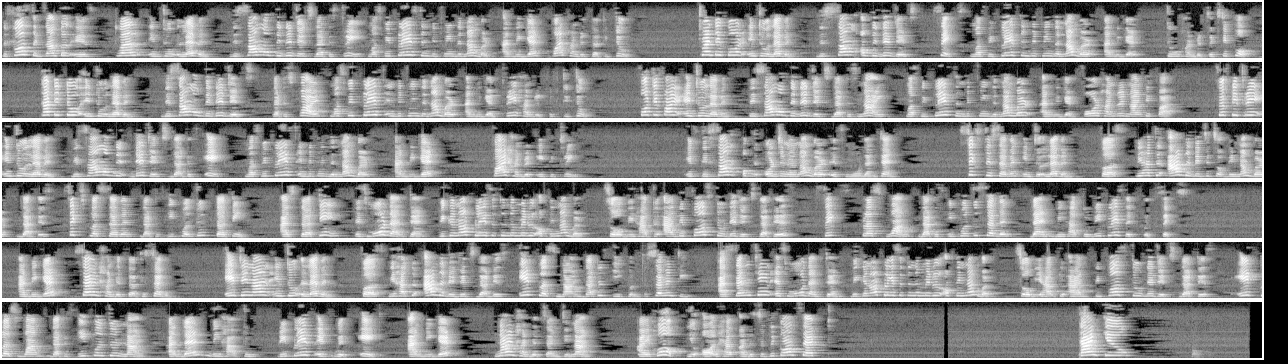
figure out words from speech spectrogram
The first example is 12 into 11. The sum of the digits that is 3 must be placed in between the number and we get 132. 24 into 11. The sum of the digits 6 must be placed in between the number and we get 264. 32 into 11. The sum of the digits that is 5 must be placed in between the number and we get 352. 45 into 11. The sum of the digits that is 9 must be placed in between the number and we get 495. 53 into 11. The sum of the digits that is 8 must be placed in between the number and we get 583. If the sum of the original number is more than 10. 67 into 11. First, we have to add the digits of the number that is 6 plus 7 that is equal to 13. As 13 is more than 10, we cannot place it in the middle of the number. So we have to add the first two digits that is 6 plus 1 that is equal to 7. Then we have to replace it with 6. And we get 737. 89 into 11 First, we have to add the digits that is 8 plus 9 that is equal to 17. As 17 is more than 10, we cannot place it in the middle of the number. So we have to add the first two digits that is 8 plus 1 that is equal to 9 and then we have to replace it with 8 and we get 979. I hope you all have understood the concept. You.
